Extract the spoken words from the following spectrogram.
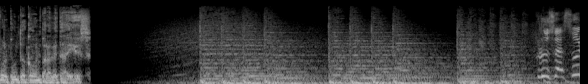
boostmobile.com para detalles. Cruz Azul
